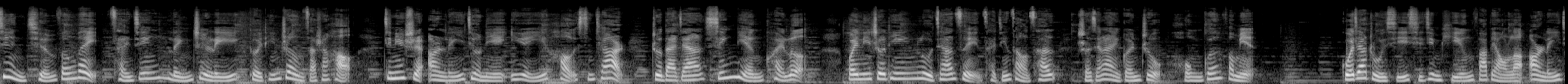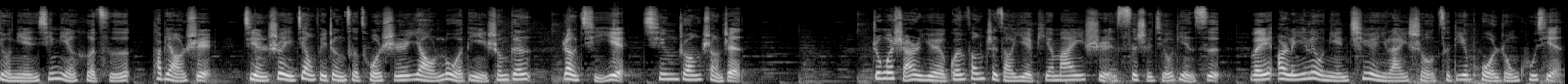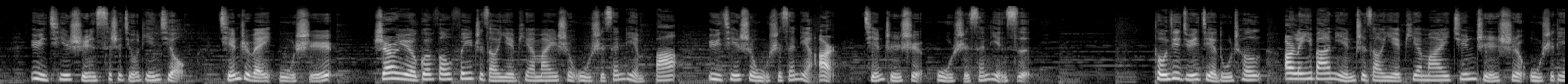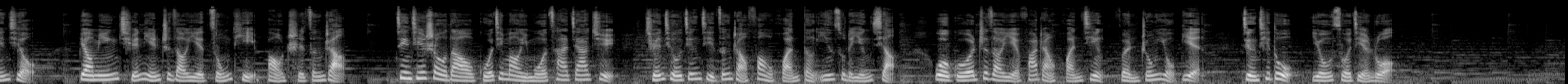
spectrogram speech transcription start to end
讯全方位，财经零距离。各位听众，早上好！今天是二零一九年一月一号，星期二，祝大家新年快乐！欢迎您收听陆家嘴财经早餐。首先来关注宏观方面，国家主席习近平发表了二零一九年新年贺词。他表示，减税降费政策措施要落地生根，让企业轻装上阵。中国十二月官方制造业 PMI 是四十九点四。为二零一六年七月以来首次跌破荣枯线，预期是四十九点九，前值为五十。十二月官方非制造业 PMI 是五十三点八，预期是五十三点二，前值是五十三点四。统计局解读称，二零一八年制造业 PMI 均值是五十点九，表明全年制造业总体保持增长。近期受到国际贸易摩擦加剧、全球经济增长放缓等因素的影响。我国制造业发展环境稳中有变，景气度有所减弱。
